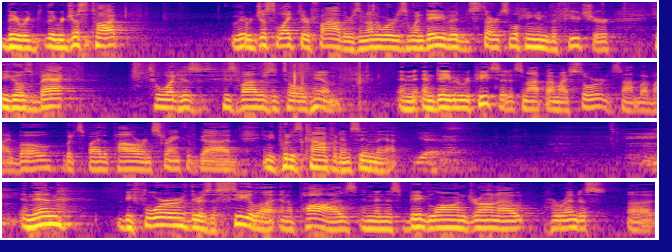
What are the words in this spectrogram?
they, were, they were just taught, they were just like their fathers. In other words, when David starts looking into the future, he goes back to what his, his fathers had told him. And, and David repeats it it's not by my sword, it's not by my bow, but it's by the power and strength of God. And he put his confidence in that. Yes. And then before there's a Selah and a pause, and then this big, long, drawn out, horrendous uh,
